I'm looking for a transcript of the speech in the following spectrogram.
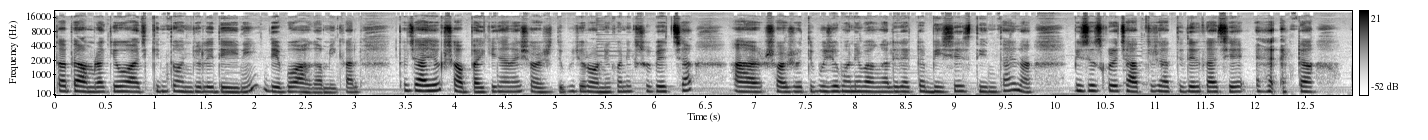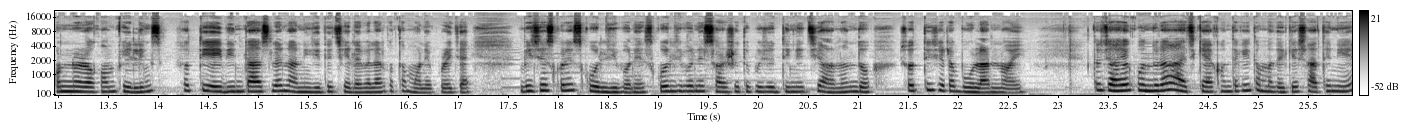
তবে আমরা কেউ আজ কিন্তু অঞ্জলি দেইনি, দেব আগামীকাল। তো যাই হোক, সবাইকে জানাই সরস্বতী পুজোর অনেক অনেক শুভেচ্ছা। আর সরস্বতী পুজো মানে বাঙালির একটা বিশেষ দিন, তাই না? বিশেষ করে ছাত্রছাত্রীদের কাছে একটা অন্যরকম ফিলিংস সত্যি, এই দিনটা আসলে না নিজেদের ছেলেবেলার কথা মনে পড়ে যায়। বিশেষ করে স্কুল জীবনে। স্কুল জীবনে সরস্বতী পুজোর দিনের যে আনন্দ, সত্যি সেটা ভোলার নয়। তো যাই হোক বন্ধুরা, আজকে এখন থেকেই তোমাদেরকে সাথে নিয়ে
